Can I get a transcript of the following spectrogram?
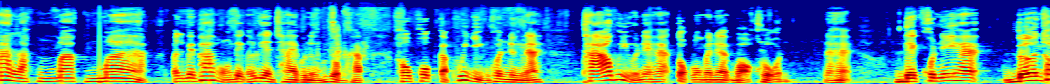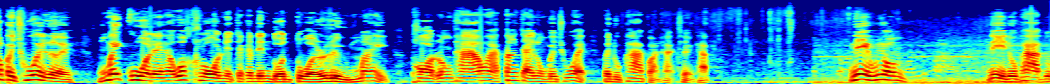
่ารักมากมากๆมันจะเป็นภาพของเด็กนักเรียนชายคนหนึ่งผู้ชมครับเขาพบกับผู้หญิงคนหนึ่งนะ เท้าผู้หญิงคนนี้ฮะตกลงไปในบ่อโคลนนะฮะเด็กคนนี้ฮะเดินเข้าไปช่วยเลย ไม่กลัวเลยฮะว่าโคลนเนี่ยจะกระเด็นโดนตัวหรือไม่ถอดรองเท้าฮะตั้งใจลงไปช่วยไปดูภาพก่อนฮะเชิญครับ นี่ผู้ชม นี่ดูภาพดู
